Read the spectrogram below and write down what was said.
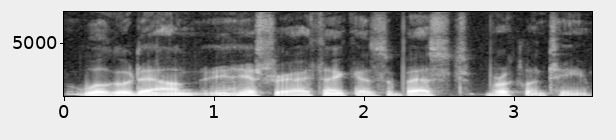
will go down in history, I think, as the best Brooklyn team.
